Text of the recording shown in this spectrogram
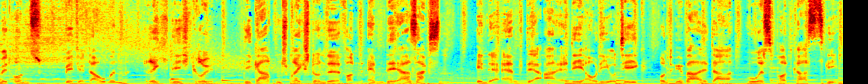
Mit uns wird Ihr Daumen richtig grün. Die Gartensprechstunde von MDR Sachsen. In der App der ARD Audiothek und überall da, wo es Podcasts gibt.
